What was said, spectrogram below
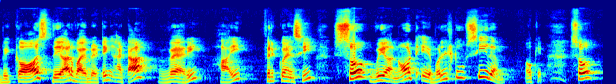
Because they are vibrating at a very high frequency so we are not able to see them. Okay. So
